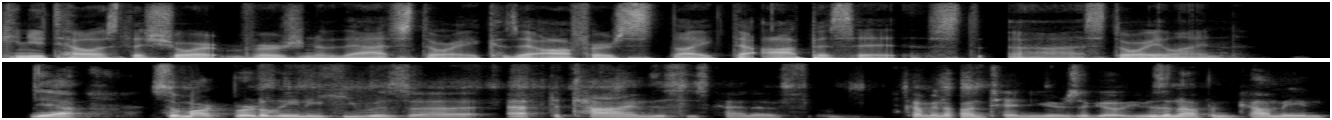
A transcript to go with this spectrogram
Can you tell us the short version of that story? Because it offers like the opposite uh, storyline. Yeah. So Mark Bertolini, he was uh, at the time. This is kind of coming on ten years ago. He was an up and coming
